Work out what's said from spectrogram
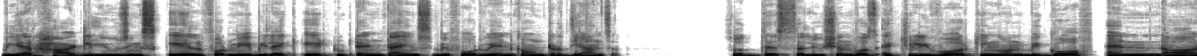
we are hardly using scale for maybe like 8 to 10 times before we encounter the answer. So this solution was actually working on big O of n uh,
